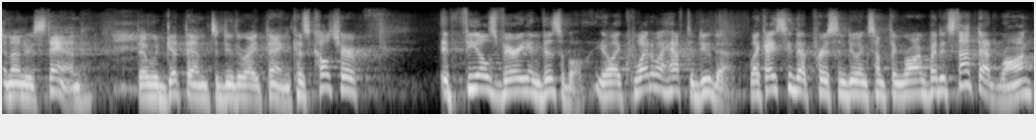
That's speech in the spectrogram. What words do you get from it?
and understand that would get them to do the right thing. Because culture, it feels very invisible. You're like, why do I have to do that? Like, I see that person doing something wrong, but it's not that wrong.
